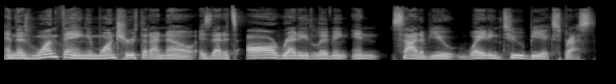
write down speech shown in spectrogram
And there's one thing and one truth that I know is that it's already living inside of you, waiting to be expressed.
